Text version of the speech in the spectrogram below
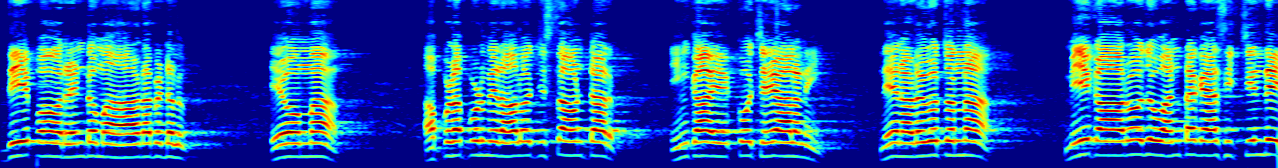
దీపం రెండు మా ఆడబిడ్డలు. ఏమమ్మా అప్పుడప్పుడు మీరు ఆలోచిస్తూ ఉంటారు ఇంకా ఎక్కువ చేయాలని. నేను అడుగుతున్నా మీకు ఆ రోజు వంట గ్యాస్ ఇచ్చింది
